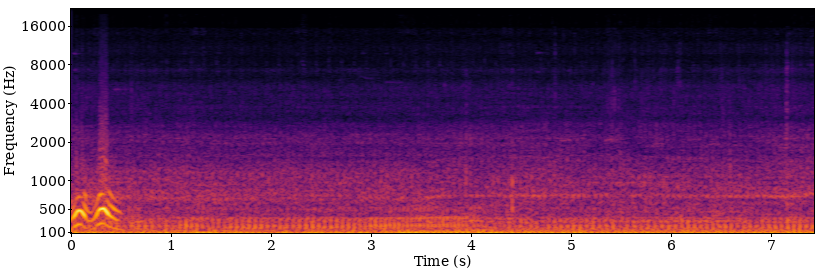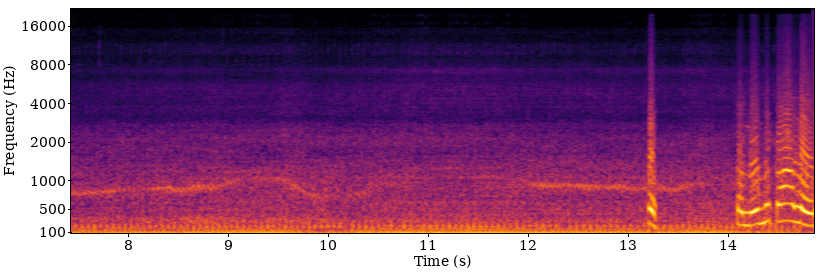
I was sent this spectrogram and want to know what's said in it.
โว้โว้โว้เฮ้ยตรงนู้นไม่กล้าลง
